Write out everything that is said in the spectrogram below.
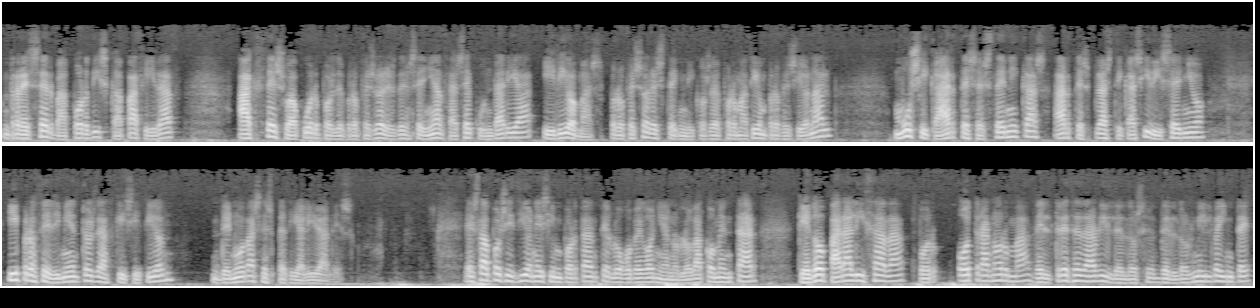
reserva por discapacidad, acceso a cuerpos de profesores de enseñanza secundaria, idiomas, profesores técnicos de formación profesional, música, artes escénicas, artes plásticas y diseño, y procedimientos de adquisición de nuevas especialidades. Esta oposición es importante, luego Begoña nos lo va a comentar, quedó paralizada por otra norma del 13 de abril del, del 2020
